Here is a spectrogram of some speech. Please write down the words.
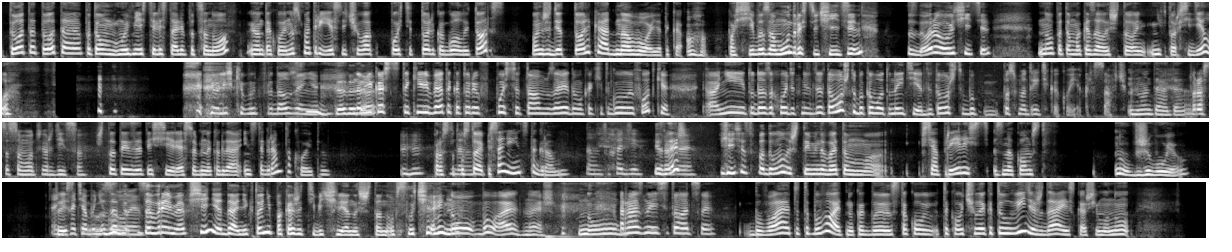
то-то, то-то. Потом мы вместе листали пацанов, и он такой, ну смотри, если чувак постит только голый торс, он ждет только одного. Я такая, ага, спасибо за мудрость, учитель. Здорово, учитель. Но потом оказалось, что не в торсе дело. И у Лички будет продолжение. Но мне кажется, такие ребята, которые постят там заведомо какие-то голые фотки, они туда заходят не для того, чтобы кого-то найти, а для того, чтобы посмотрите, какой я красавчик. Ну да, да. Просто самоутвердиться. Что-то из этой серии, особенно когда Инстаграм такой-то. Угу. Просто Да. пустое описание Инстаграма. Да, заходи. И знаешь. Я сейчас подумала, что именно в этом э, вся прелесть знакомств, ну, вживую. Они хотя бы не за, голые. за время общения, да, никто не покажет тебе член из штанов случайно. Ну, бывают, знаешь, ну разные ситуации. бывает, это бывает. Но как бы с такого, такого человека ты увидишь, да, и скажешь ему, ну,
